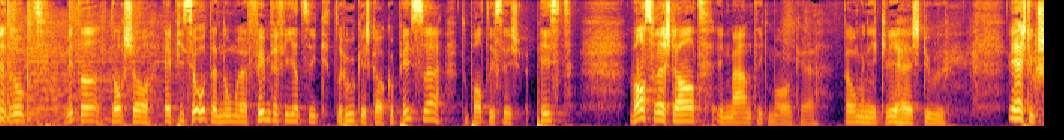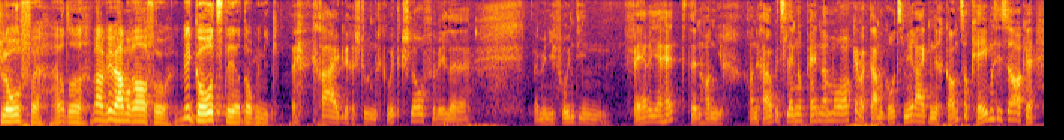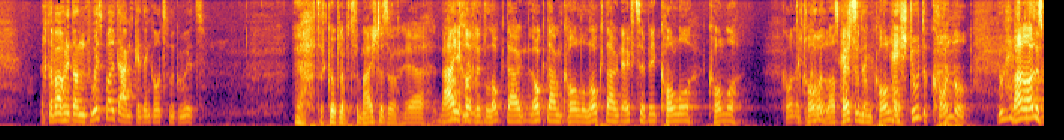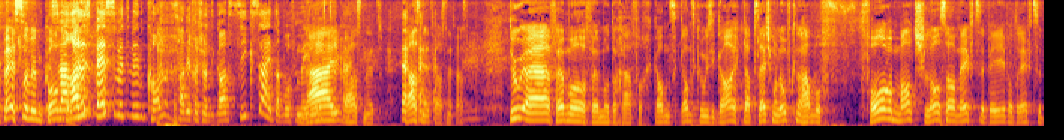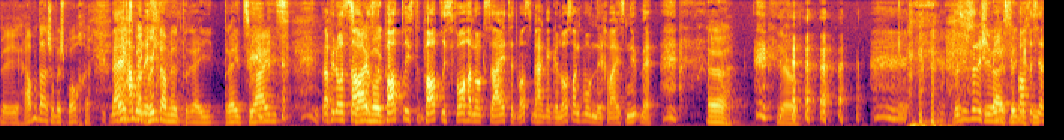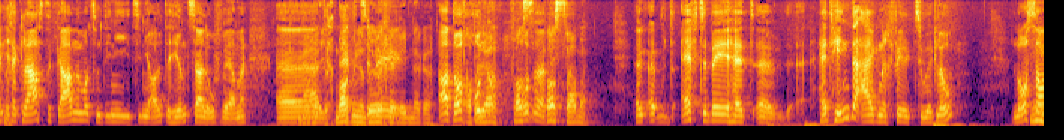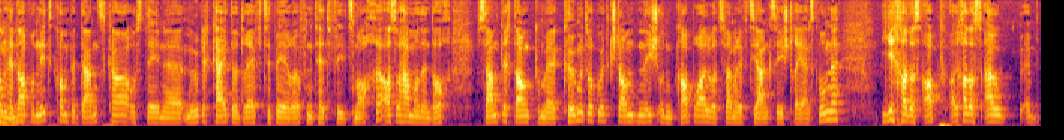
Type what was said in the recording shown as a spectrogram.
reindruckt. Wieder doch schon Episode Nummer 45. Der Hug ist gerade pissen, der Patrice ist pisst. Was für ein Start in Montagmorgen. Dominik, wie hast du, wie hast du geschlafen? Oder wie wollen wir anfangen? Wie geht's dir, Dominik? Ich habe eigentlich eine Stunde gut geschlafen, weil äh, wenn meine Freundin Ferien hat, dann habe ich, kann ich auch ein bisschen länger pennen am Morgen. Wegen dem geht es mir eigentlich ganz okay, muss ich sagen. Ich darf auch nicht an den Fußball denken, dann geht es mir gut. Ja, das geht, glaube ich, den meisten so. Ja. Nein, ich habe ein bisschen Lockdown, Lockdown-Collar, Lockdown, FCB-Collar, Collar. Collar, Collar. Was besser mit dem Collar? Hast du den Collar? Du hast wäre alles besser mit dem Collar. Wäre alles besser mit, mit dem Collar. Das habe ich ja schon die ganze Zeit gesagt, aber auf Mail Nein, weiß nicht. Weiß nicht, weiß nicht, weiß nicht. Du, äh, fangen wir, fangen wir doch einfach ganz, ganz grusig an. Ich glaube, das letzte Mal aufgenommen haben wir vor dem Match Lausanne FCB, wo der FCB, haben wir das schon besprochen? Nein, der FCB gewinnt einmal 3, 3 zu 1. Darf ich noch sagen, dass der Patrice, der Patrice vorher noch gesagt hat, was, wir haben gegen Lausanne gewonnen, ich weiß nicht mehr. Ja, ja. das ist so eine Spitze, Patrice, ich, ich erkläre es dir gerne mal, um deine, deine alten Hirnzellen aufwärmen. Äh, Nein, ich mag FCB, mich natürlich erinnern. Ah doch, Aber ja, fast, fast zusammen. Äh, äh, der FCB hat, äh, hat hinten eigentlich viel zugelassen Lausanne mhm. hat aber nicht Kompetenz gehabt, aus den Möglichkeiten, die der FCB eröffnet hat, viel zu machen. Also haben wir dann doch sämtlich dank dem Kömmert, der gut gestanden ist, und dem Cabral, der zweimal FC war, 3-1 gewonnen. Ich habe das, ab, ich habe das auch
